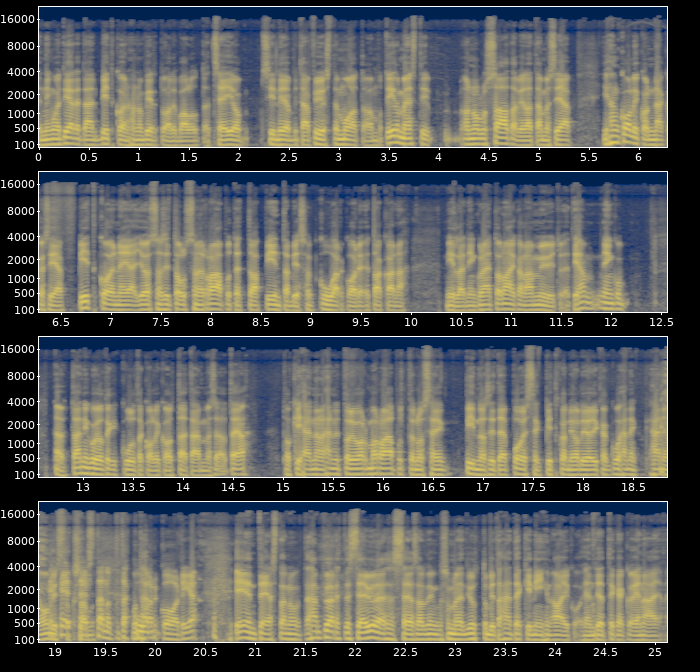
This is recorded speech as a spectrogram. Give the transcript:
Ja niin kuin me tiedetään, että bitcoinhan on virtuaalivaluutta, että se ei ole, siinä ei ole mitään fyysistä muotoa, mutta ilmeisesti on ollut saatavilla tämmöisiä ihan kolikon näköisiä bitcoineja, joissa on sitten ollut semmoinen raaputettava pinta, missä on QR-koodi takana, millä niin kuin näitä on aikanaan myyty. Että ihan niin kuin, näyttää niin kuin joltakin kultakolikolta tai tämmöiseltä. Ja Toki hän, hän nyt oli varmaan raaputtanut sen pinnan siitä pois, se bitcoin oli jo ikään kuin hänen, hänen Et omistuksaan. testannut tätä Mutta hän- QR-koodia. en testannut. Hän pyöritti siellä yleisössä ja se oli niin semmoinen juttu, mitä hän teki niihin aikoihin. En tiedä, tekeekö enää. Ja,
